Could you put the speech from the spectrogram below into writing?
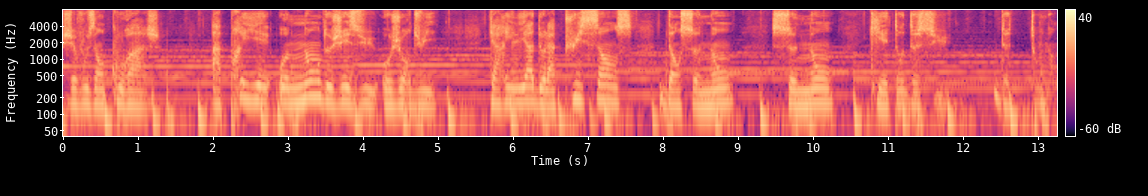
Je vous encourage prier au nom de Jésus aujourd'hui, car il y a de la puissance dans ce nom, ce nom qui est au-dessus de tout nom.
